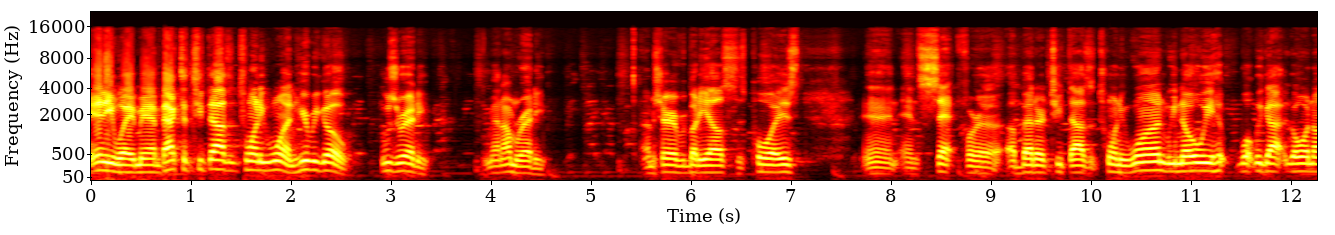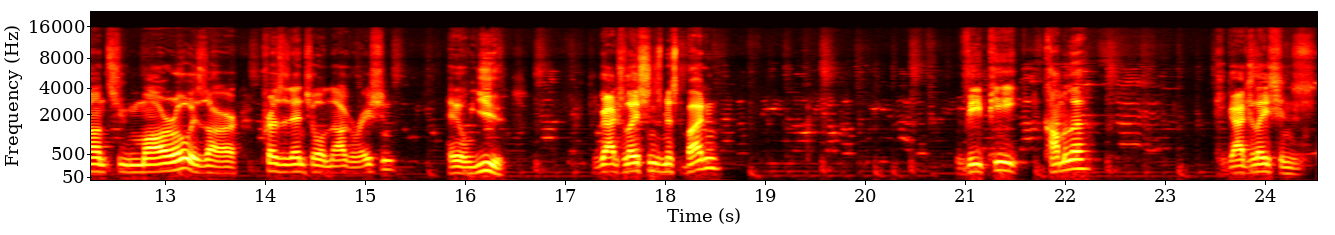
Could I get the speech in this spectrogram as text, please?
Anyway, man, back to 2021. Here we go. Who's ready? Man, I'm ready. I'm sure everybody else is poised and and set for a, a, better 2021. We know we what we got going on tomorrow is our presidential inauguration. Hell yeah! Congratulations, Mr. Biden. VP Kamala. Congratulations,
